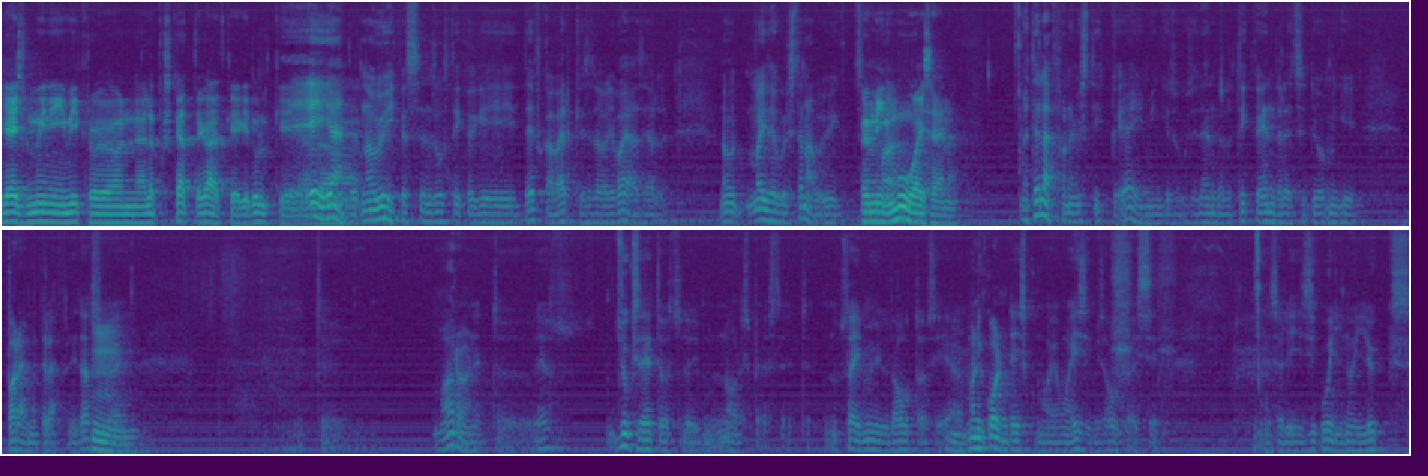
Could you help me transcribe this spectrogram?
jäi sul mõni mikrojoon lõpuks kätte ka, et keegi ei tulnudki? ei jäänud, et no ühikas see on suht ikkagi Defka värk ja seda oli vaja seal. no ma ei tea, kuidas tänapäeva ühikud. või mingi ma... muu asjana? Telefone vist ikka jäi mingisuguseid endale, et ikka endale jätsid ju mingi parema telefoni tasku mm.. et ma arvan, et jah siuksed ettevõtted olid mul noorest peast, et, noh, sai müüdud autosid ja mm. ma olin kolmteist, kui ma oma esimese auto ostsin. see oli Žigul null üks,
